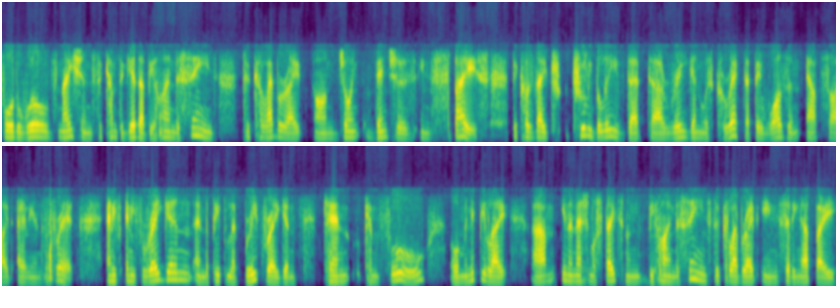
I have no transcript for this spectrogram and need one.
for the world's nations to come together behind the scenes to collaborate on joint ventures in space because they tr- truly believed that uh, Reagan was correct that there was an outside alien threat, and if and if Reagan and the people that briefed Reagan can can fool or manipulate um, international statesmen behind the scenes to collaborate in setting up a,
